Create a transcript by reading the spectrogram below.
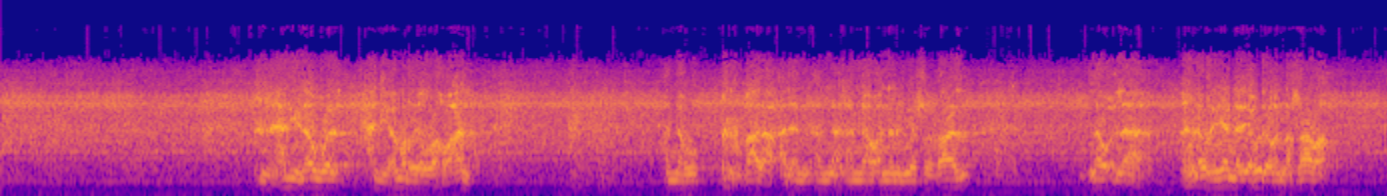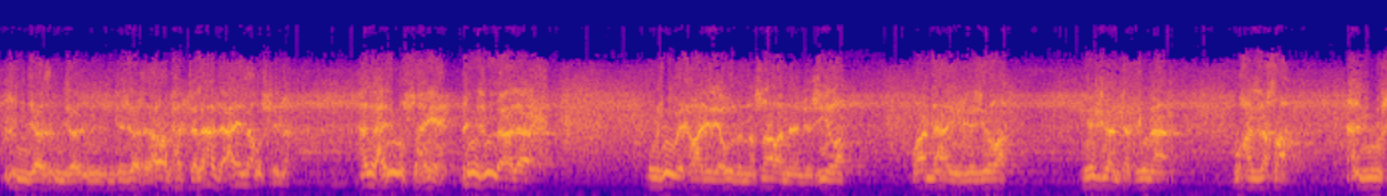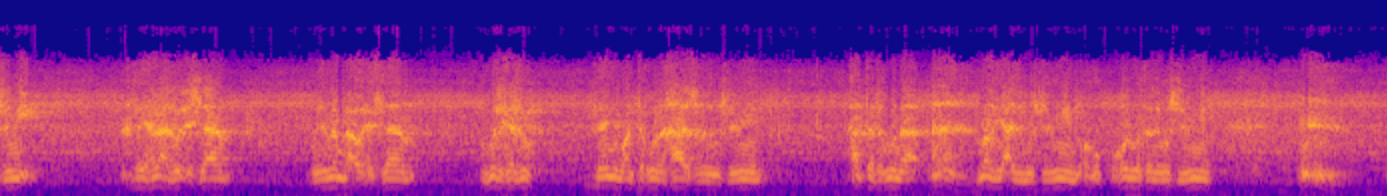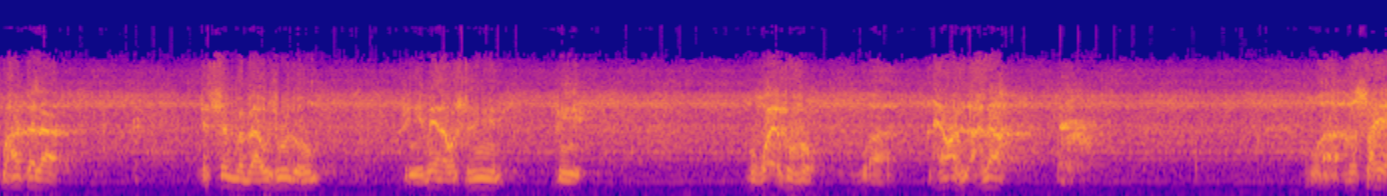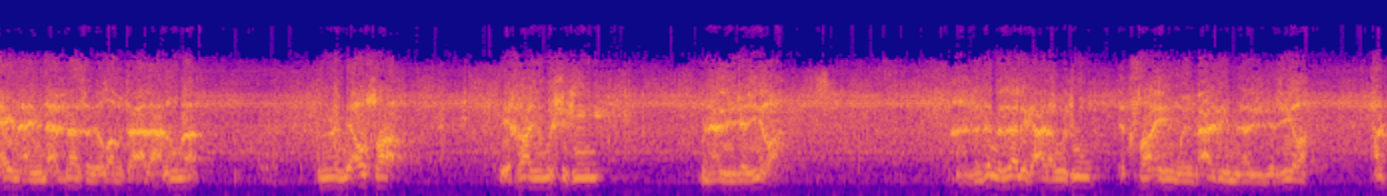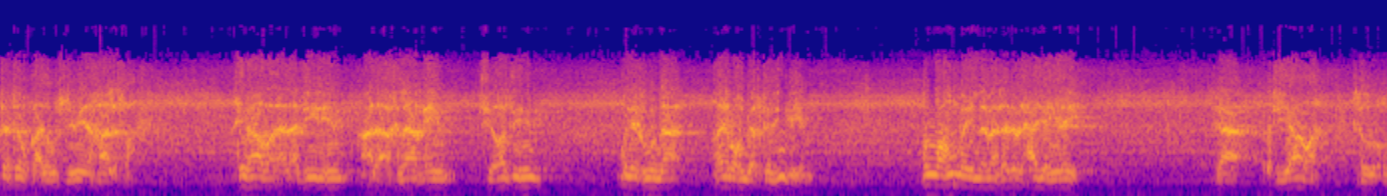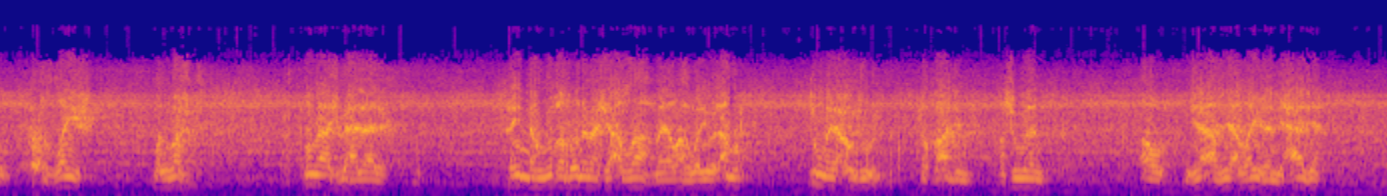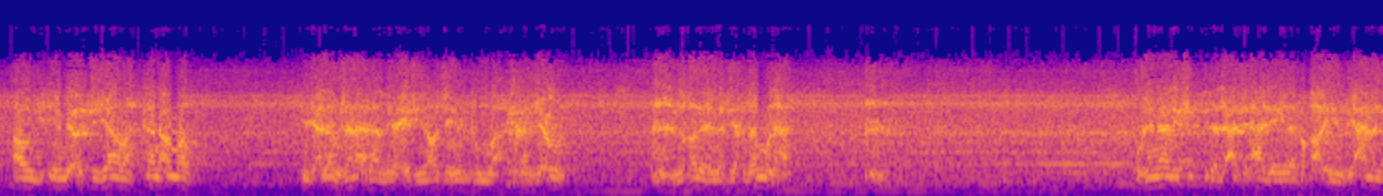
الحديث الأول حديث عمر رضي الله عنه أنه قال أنه أن النبي صلى الله عليه وسلم قال لو لا لو اليهود والنصارى من جزيرة العرب حتى لا أدعى إلا مسلما. هذا الحديث الصحيح. يدل على وجوب إخراج اليهود والنصارى من الجزيرة وأن هذه الجزيرة يجب أن تكون مخلصة للمسلمين. فهي مهد الإسلام وهي منبع الإسلام ومركزه فيجب أن تكون خالصة للمسلمين حتى تكون مرجعا للمسلمين وقدوة للمسلمين. وحتى لا يتسبب وجودهم في بين المسلمين. في وقوع الكفر وانحراف الأخلاق. وفي الصحيحين عن ابن عباس رضي الله تعالى عنهما أن النبي أوصى بإخراج المشركين من هذه الجزيرة. فدل ذلك على وجوب إقصائهم وإبعادهم من هذه الجزيرة حتى تبقى للمسلمين خالصة حفاظا على دينهم على أخلاقهم سيرتهم وليكون غيرهم يقتدي بهم. اللهم إلا ما تدعو الحاجة إليه. كتجارة كالضيف والوفد وما أشبه ذلك. فإنهم يقرون ما شاء الله ما يراه ولي الأمر ثم يعودون لو رسولا أو جاء ضيفا لحاجة أو يبيع التجارة. كان عمر يجعل لهم ثلاثا لبيع تجارتهم ثم يرجعون في القرية التي يقدمونها. وكذلك إذا دعت الحاجة إلى بقائهم في عمل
